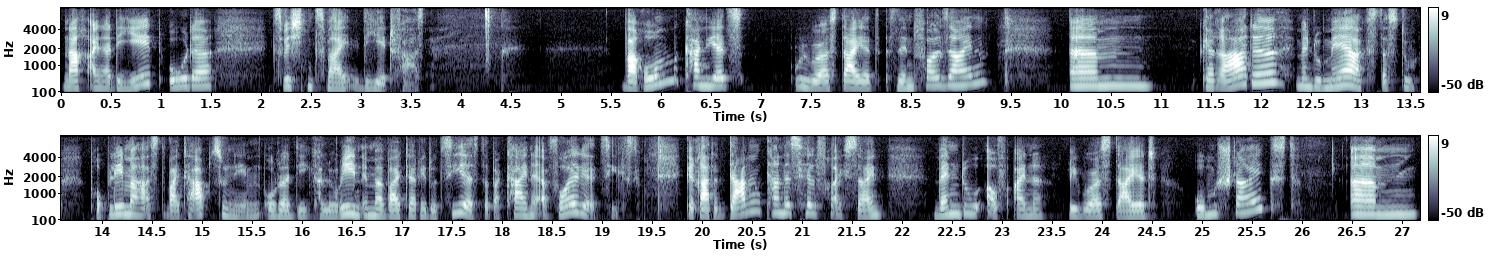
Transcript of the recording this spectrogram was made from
nach einer Diät oder zwischen zwei Diätphasen. Warum kann jetzt Reverse Diet sinnvoll sein? Ähm, gerade wenn du merkst, dass du Probleme hast, weiter abzunehmen oder die Kalorien immer weiter reduzierst, aber keine Erfolge erzielst, gerade dann kann es hilfreich sein, wenn du auf eine Reverse Diet umsteigst, ähm,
